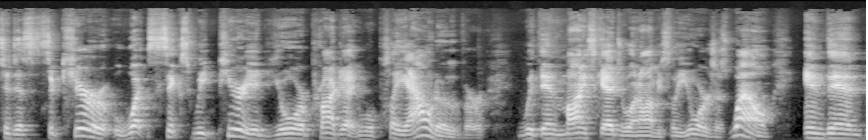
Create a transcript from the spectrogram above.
to just secure what six week period your project will play out over within my schedule and obviously yours as well. And then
